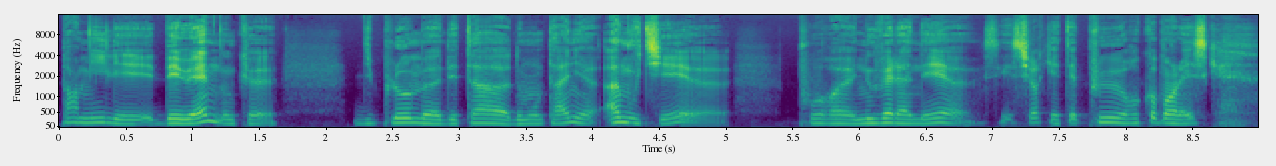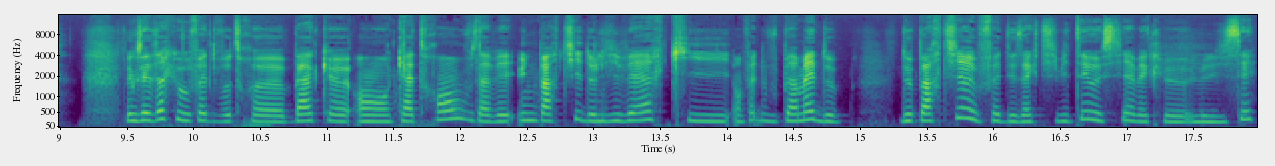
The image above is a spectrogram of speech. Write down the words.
parmi les DEM, donc diplôme d'état de montagne à Moutier euh, pour euh, une nouvelle année. Euh, c'est sûr qu'il était plus rocambolesque. Donc, c'est-à-dire que vous faites votre bac en 4 ans, vous avez une partie de l'hiver qui, en fait, vous permet de, de, partir et vous faites des activités aussi avec le, lycée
